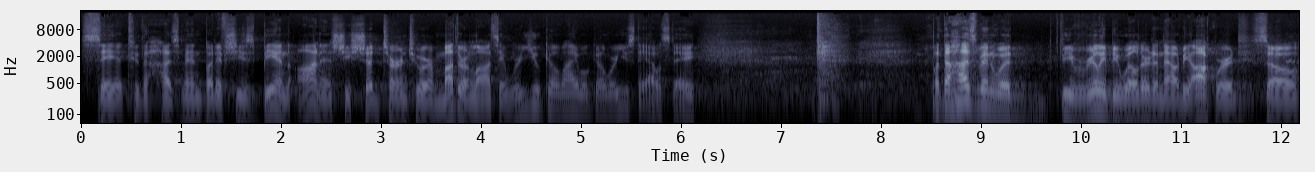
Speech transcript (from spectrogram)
say it to the husband, but if she's being honest, she should turn to her mother in law and say, Where you go, I will go. Where you stay, I will stay. but the husband would be really bewildered and that would be awkward. So,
